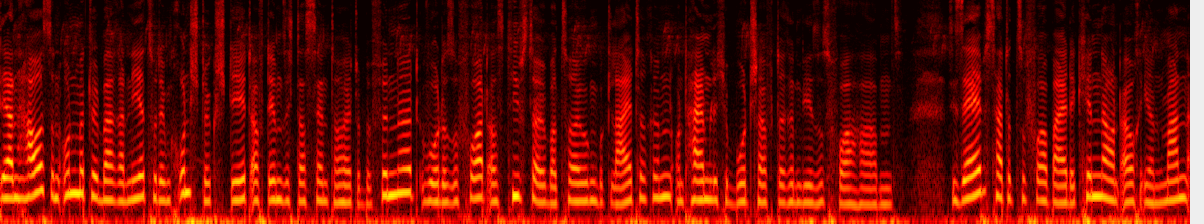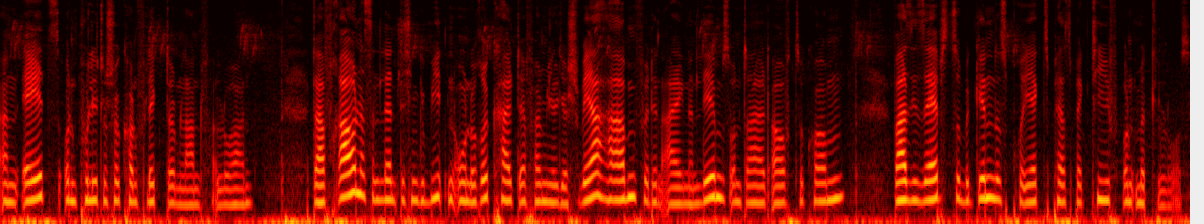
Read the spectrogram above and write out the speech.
deren Haus in unmittelbarer Nähe zu dem Grundstück steht, auf dem sich das Center heute befindet, wurde sofort aus tiefster Überzeugung Begleiterin und heimliche Botschafterin dieses Vorhabens. Sie selbst hatte zuvor beide Kinder und auch ihren Mann an AIDS und politische Konflikte im Land verloren. Da Frauen es in ländlichen Gebieten ohne Rückhalt der Familie schwer haben, für den eigenen Lebensunterhalt aufzukommen, war sie selbst zu Beginn des Projekts perspektiv- und mittellos.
